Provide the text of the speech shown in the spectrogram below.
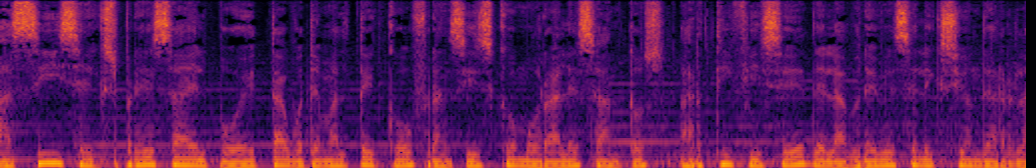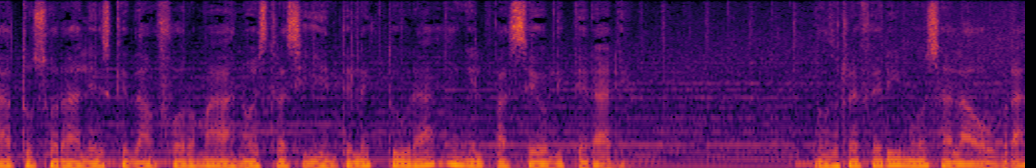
Así se expresa el poeta guatemalteco Francisco Morales Santos, artífice de la breve selección de relatos orales que dan forma a nuestra siguiente lectura en el Paseo Literario. Nos referimos a la obra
